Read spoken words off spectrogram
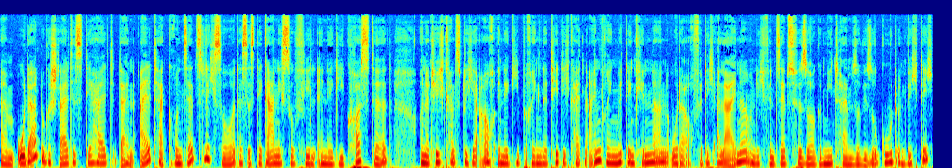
Ähm, oder du gestaltest dir halt deinen Alltag grundsätzlich so, dass es dir gar nicht so viel Energie kostet. Und natürlich kannst du hier auch energiebringende Tätigkeiten einbringen mit den Kindern oder auch für dich alleine. Und ich finde Selbstfürsorge, Me-Time sowieso gut und wichtig.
